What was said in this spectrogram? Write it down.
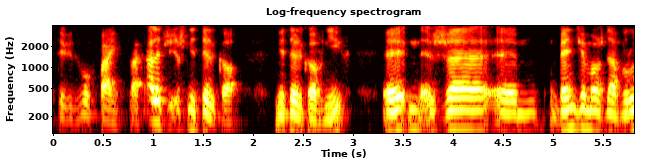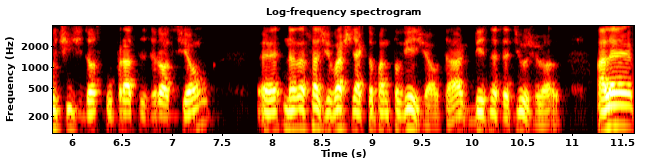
w tych dwóch państwach, ale przecież nie tylko, nie tylko w nich, że będzie można wrócić do współpracy z Rosją na zasadzie właśnie, jak to pan powiedział, tak, business as usual, ale,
